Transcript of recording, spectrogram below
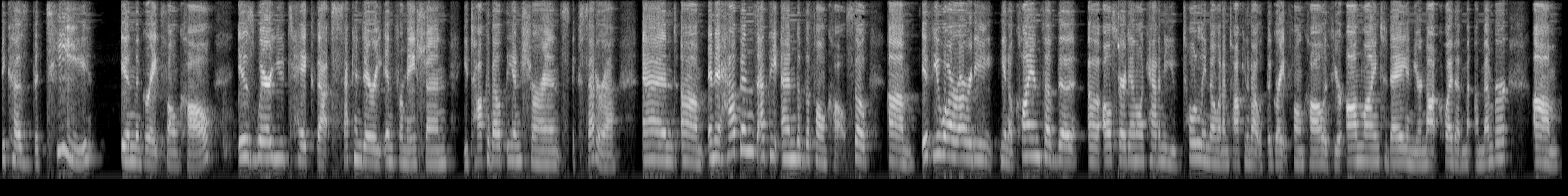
because the T in the great phone call is where you take that secondary information, you talk about the insurance, etc. And, um, and it happens at the end of the phone call. So um, if you are already, you know, clients of the uh, All-Star Dental Academy, you totally know what I'm talking about with the great phone call. If you're online today and you're not quite a, a member, um,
